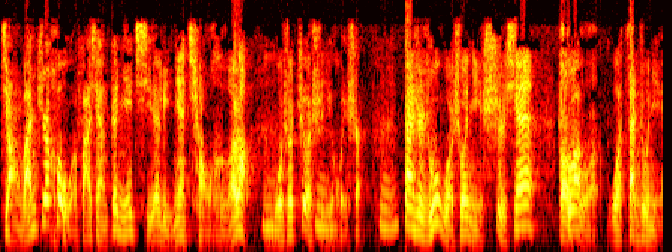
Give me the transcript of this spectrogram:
讲完之后我发现跟你企业理念巧合了，我说这是一回事儿。嗯但是如果说你事先说告诉我我赞助你，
